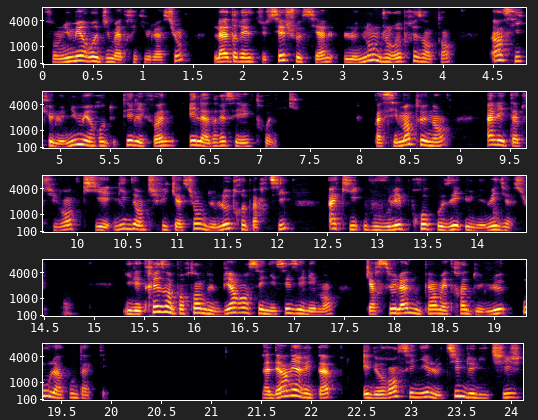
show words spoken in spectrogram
son numéro d'immatriculation, l'adresse du siège social, le nom du représentant, ainsi que le numéro de téléphone et l'adresse électronique. Passez maintenant à l'étape suivante qui est l'identification de l'autre partie à qui vous voulez proposer une médiation. Il est très important de bien renseigner ces éléments car cela nous permettra de le ou la contacter. La dernière étape est de renseigner le type de litige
